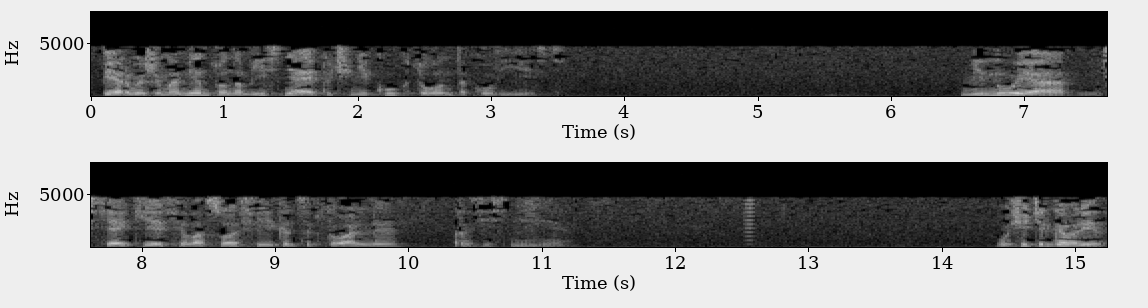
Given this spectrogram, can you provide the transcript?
В первый же момент он объясняет ученику, кто он таков есть. Минуя всякие философии и концептуальные разъяснения. Учитель говорит,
